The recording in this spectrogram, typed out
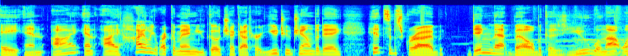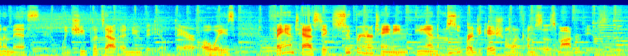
A N I, and I highly recommend you go check out her YouTube channel today. Hit subscribe, ding that bell because you will not want to miss when she puts out a new video. They are always fantastic, super entertaining, and super educational when it comes to those mod reviews.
